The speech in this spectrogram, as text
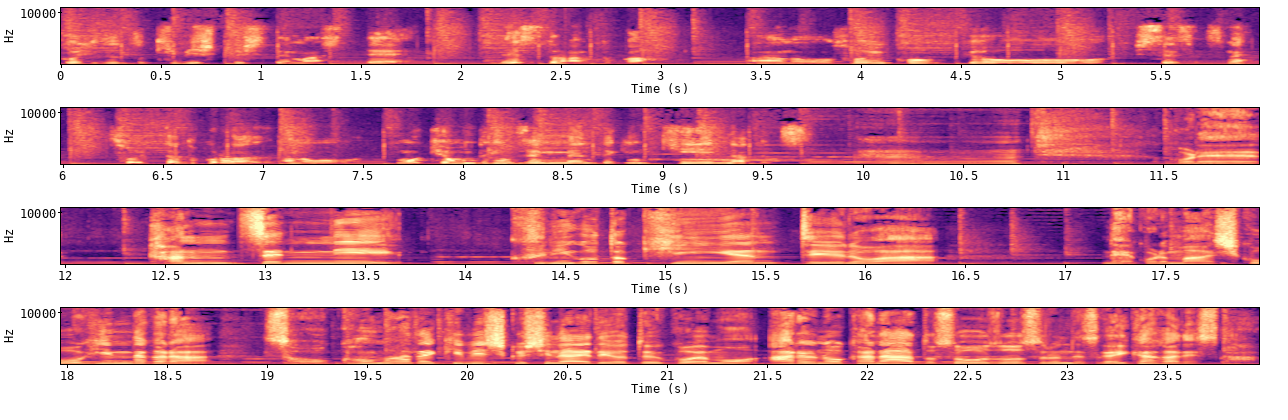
少しずつ厳しくしてまして、レストランとか、あのそういう公共施設ですね、そういったところはあのもう基本的に全面的に禁煙になってます。うーんこれ完全に国ごと禁煙っていうのはねこれまあ嗜好品だからそこまで厳しくしないでよという声もあるのかなと想像するんですがいかがですか？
